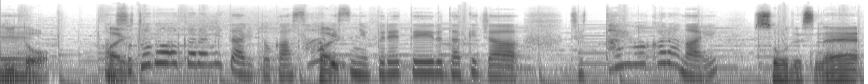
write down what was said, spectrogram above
議と。はい、外側から見たりとかサービスに触れているだけじゃ絶対わからない、そうですね。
